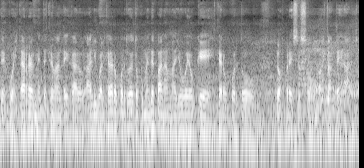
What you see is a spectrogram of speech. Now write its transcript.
te cuesta realmente extremadamente caro. Al igual que el aeropuerto de Tocumen de Panamá, yo veo que este aeropuerto los precios son bastante altos.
